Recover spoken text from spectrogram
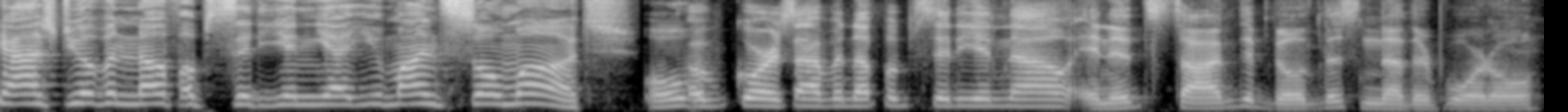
Cash, do you have enough obsidian yet? You mine so much. Oh, Of course, I have enough obsidian now, and it's time to build this nether portal.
